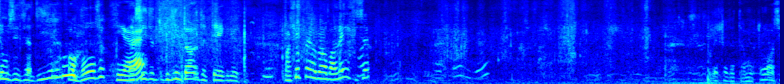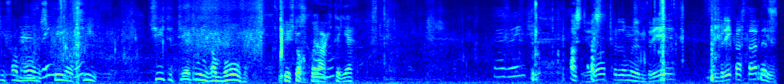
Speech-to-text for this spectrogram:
soms is dat hier, van boven. Ja, Dan ziet het, begint daar te tekenen. Maar zo kan je wel wat lezen, hè? weet je dat de motor zie van boven spiegelt, zie. Zie de tekening van boven. Het is toch prachtig, hè? Als, Ja, als wat verdomme, een bree. Een breekastartje. Met-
